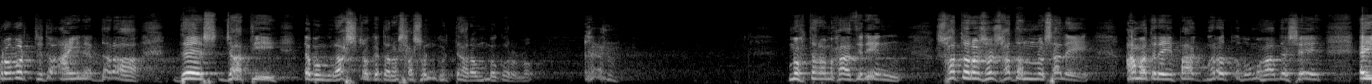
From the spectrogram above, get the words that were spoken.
প্রবর্তিত আইনের দ্বারা দেশ, জাতি এবং রাষ্ট্রকে তারা শাসন করতে আরম্ভ করল। মোহতারাম হাজরিন, সতেরোশো সাতান্ন সালে আমাদের এই পাক ভারত উপমহাদেশে এই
